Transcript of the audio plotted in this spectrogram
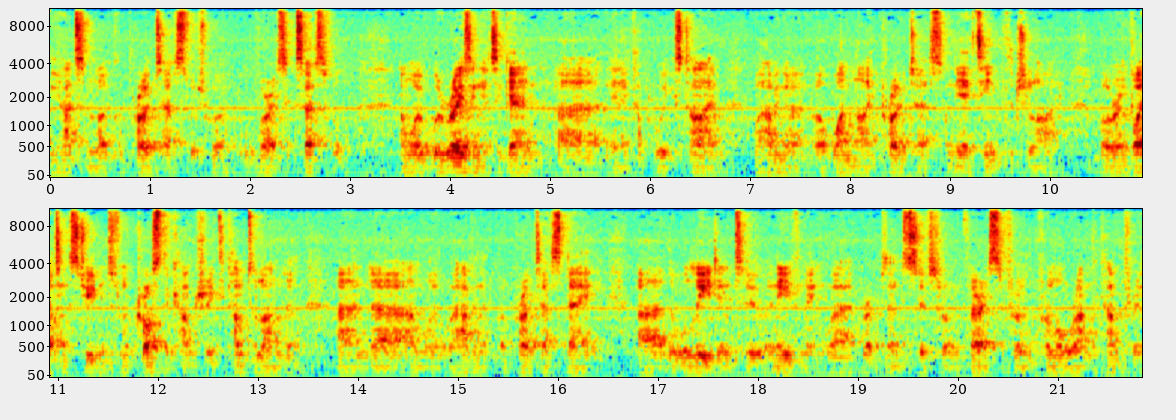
we had some local protests which were all very successful. And we're, we're raising it again uh, in a couple of weeks' time. We're having a, a one-night protest on the 18th of July we're inviting students from across the country to come to London and, uh, and we're, we're having a, a protest day uh, that will lead into an evening where representatives from various from, from all around the country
